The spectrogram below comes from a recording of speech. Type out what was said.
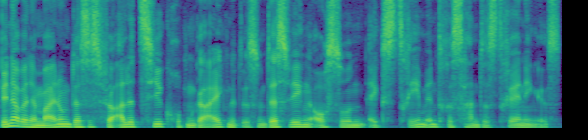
bin aber der Meinung, dass es für alle Zielgruppen geeignet ist und deswegen auch so ein extrem interessantes Training ist.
